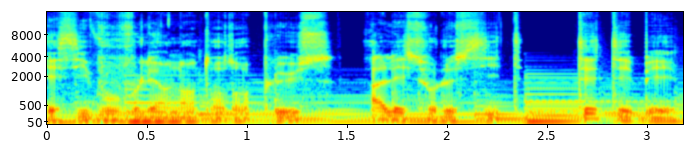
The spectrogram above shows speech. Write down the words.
et si vous voulez en entendre plus, allez sur le site ttb.twr.org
